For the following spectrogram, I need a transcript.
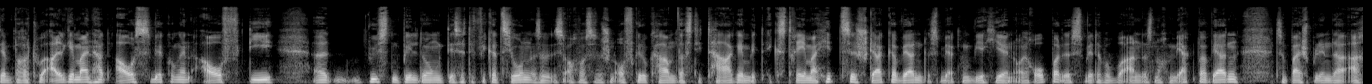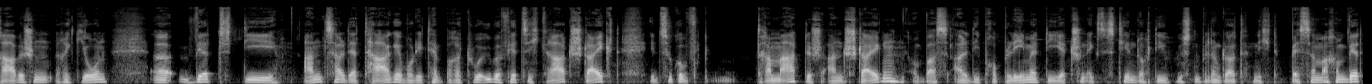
Temperatur allgemein hat Auswirkungen auf die äh, Wüstenbildung, Desertifikation. Also das ist auch was wir schon oft genug haben, dass die Tage mit extremer Hitze stärker werden. Das merken wir hier in Europa. Das wird aber woanders noch merkbar werden. Zum Beispiel in der arabischen Region äh, wird die Anzahl der Tage, wo die Temperatur über 40 Grad steigt, in Zukunft dramatisch ansteigen, was all die Probleme, die jetzt schon existieren durch die Wüstenbildung dort, nicht besser machen wird.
